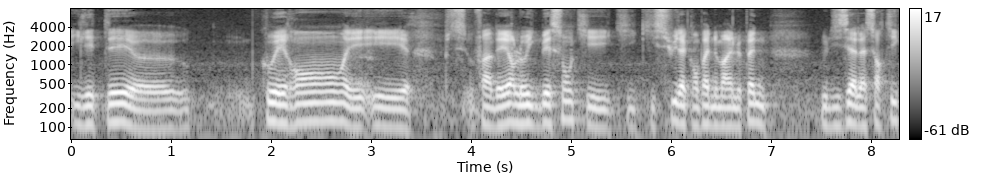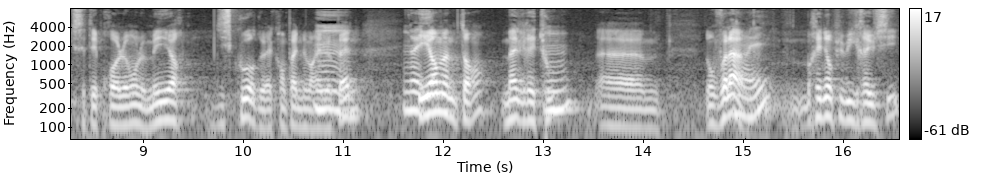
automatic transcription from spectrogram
il était cohérent et, enfin d'ailleurs Loïc Besson qui, qui, suit la campagne de Marine Le Pen nous disait à la sortie que c'était probablement le meilleur discours de la campagne de Marine Le mmh. Pen. Et en même temps, malgré tout, mmh. euh, donc voilà, réunion publique réussie.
